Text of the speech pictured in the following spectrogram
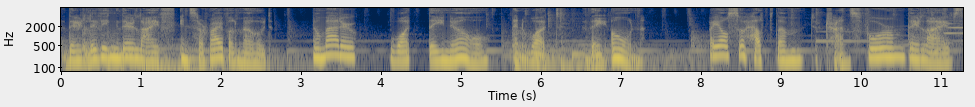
they're living their life in survival mode, no matter what they know and what they own. I also help them to transform their lives,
